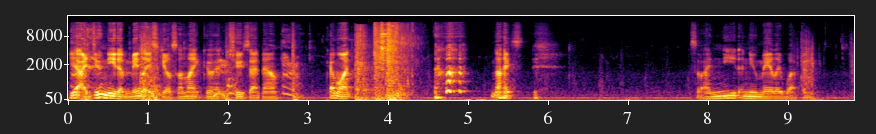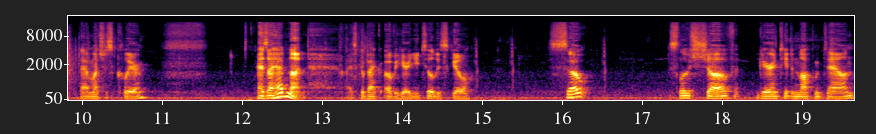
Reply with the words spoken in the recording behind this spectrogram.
Yeah, I do need a melee skill, so I might go ahead and choose that now. Come on. nice. So I need a new melee weapon. That much is clear. As I have none. Let's go back over here. Utility skill. So, slow shove, guaranteed to knock him down.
